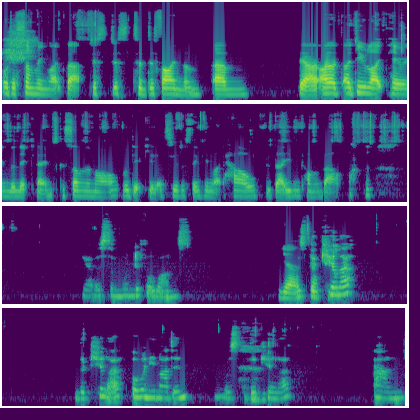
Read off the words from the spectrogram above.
or just something like that, just just to define them. Um, yeah, I I do like hearing the nicknames because some of them are ridiculous. You're just thinking like, how did that even come about? Yeah, there's some wonderful ones. Yeah, There's the definitely. killer. The killer, Owen E. Madden, was the killer. And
